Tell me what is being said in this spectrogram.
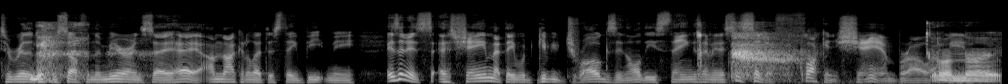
to really look yourself in the mirror and say, "Hey, I'm not going to let this thing beat me." Isn't it a shame that they would give you drugs and all these things? I mean, it's just such a fucking sham, bro. I Oh mean, no.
